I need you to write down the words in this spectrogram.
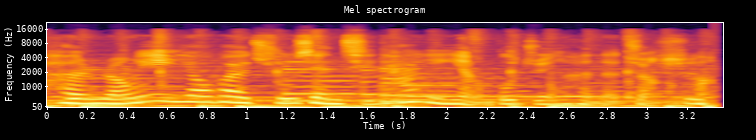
很容易又会出现其他营养不均衡的状况。是的，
